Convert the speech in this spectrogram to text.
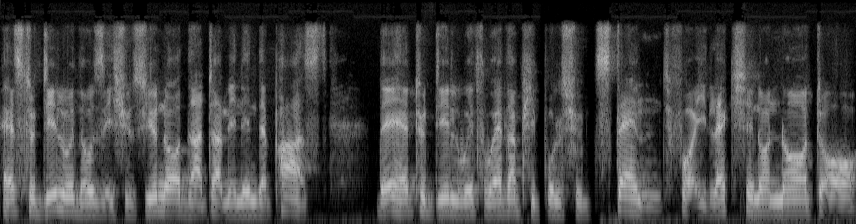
has to deal with those issues. You know that, I mean, in the past, they had to deal with whether people should stand for election or not, or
